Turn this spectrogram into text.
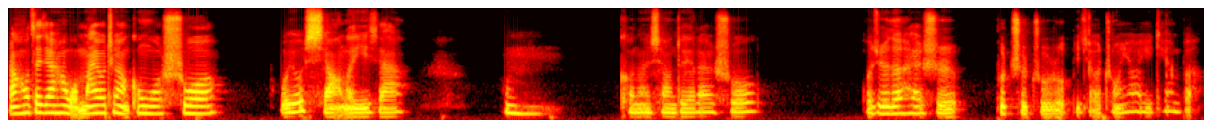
然后再加上我妈又这样跟我说，我又想了一下，嗯，可能相对来说。我觉得还是不吃猪肉比较重要一点吧。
